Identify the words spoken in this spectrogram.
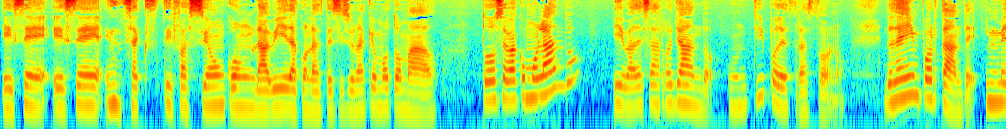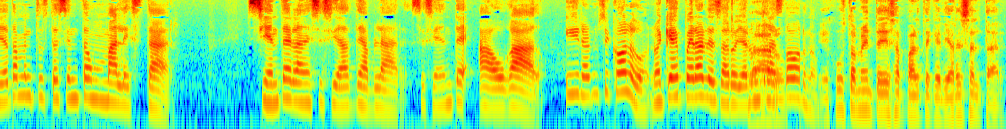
ese, esa insatisfacción con la vida, con las decisiones que hemos tomado. Todo se va acumulando y va desarrollando un tipo de trastorno. Entonces es importante, inmediatamente usted sienta un malestar, siente la necesidad de hablar, se siente ahogado, ir a un psicólogo. No hay que esperar desarrollar un trastorno. eh, justamente esa parte quería resaltar.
